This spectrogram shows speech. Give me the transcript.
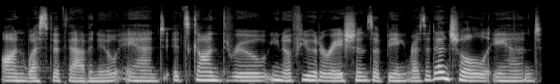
on West Fifth Avenue, and it's gone through you know a few iterations of being residential and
